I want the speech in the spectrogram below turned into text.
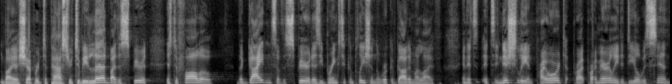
by a shepherd to pasture. To be led by the Spirit is to follow the guidance of the Spirit as He brings to completion the work of God in my life. And it's, it's initially and priori- primarily to deal with sin.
